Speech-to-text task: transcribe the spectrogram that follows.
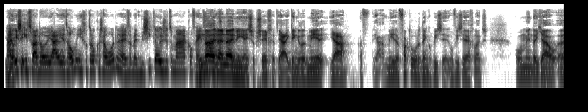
Maar Ja. is er iets waardoor jij het home ingetrokken zou worden? Heeft dat met muziekkeuze te maken? Of heeft dat Nee, met- nee, nee, niet eens op zich. Het, ja, ik denk dat het meer, ja, ja, meerdere factoren denk ik, of iets, of iets dergelijks. Op het moment dat jou, eh,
